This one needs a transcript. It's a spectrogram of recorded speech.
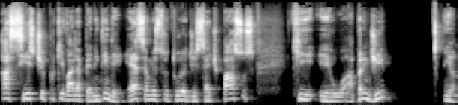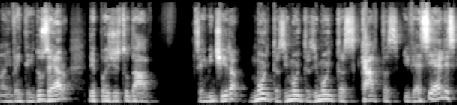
assiste porque vale a pena entender. Essa é uma estrutura de sete passos que eu aprendi e eu não inventei do zero. Depois de estudar sem mentira, muitas e muitas e muitas cartas e VSLs,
